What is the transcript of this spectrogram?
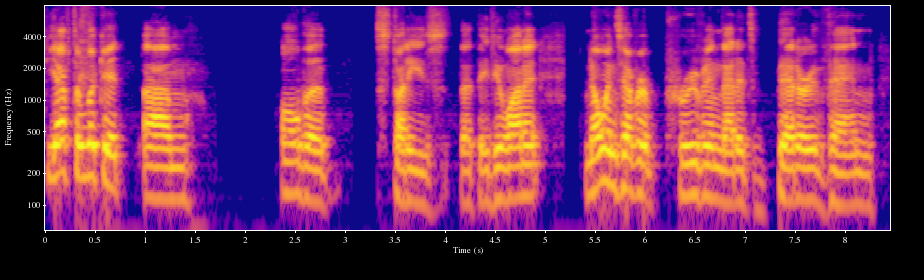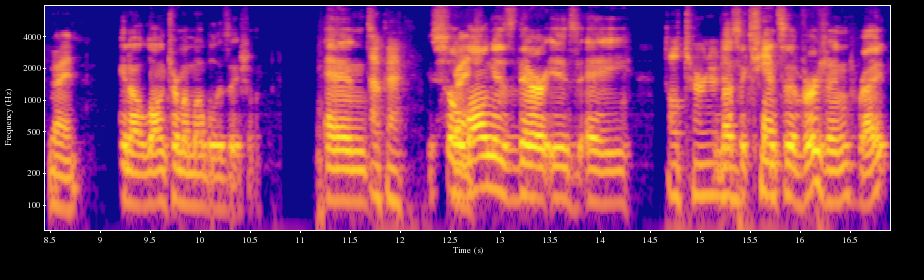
you have to look at um, all the studies that they do on it. No one's ever proven that it's better than Right. you know long-term immobilization, and Okay. so Right. long as there is a Alternative. less cheap- expensive version, right?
